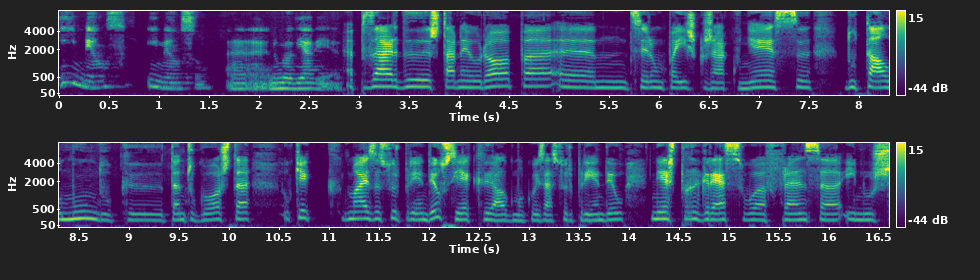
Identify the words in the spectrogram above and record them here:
imenso imenso uh, no meu dia a dia. Apesar de estar na Europa, um, de ser um país que já conhece, do tal mundo que tanto gosta, o que é que mais a surpreendeu, se é que alguma coisa a surpreendeu, neste regresso à França e nos,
